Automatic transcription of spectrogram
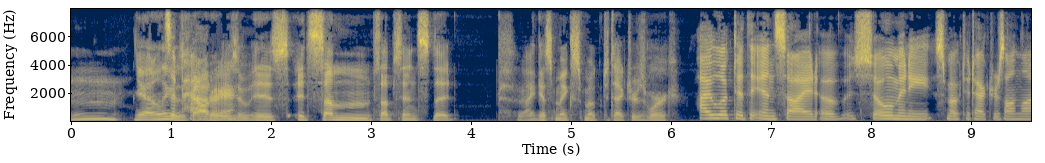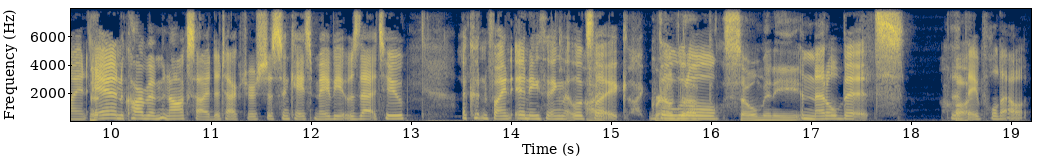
Mm, yeah, I don't It's think it was batteries. It is it's some substance that I guess makes smoke detectors work. I looked at the inside of so many smoke detectors online and carbon monoxide detectors just in case maybe it was that too. I couldn't find anything that looks I- like I the little so many. metal bits that Huh. they pulled out.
